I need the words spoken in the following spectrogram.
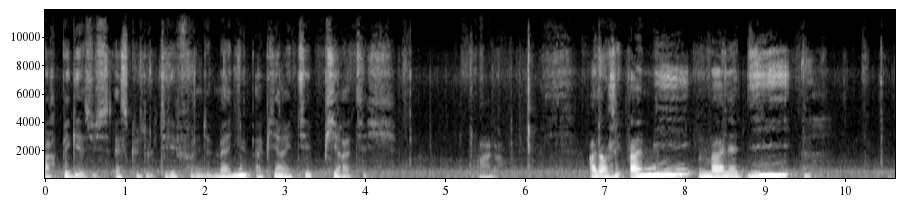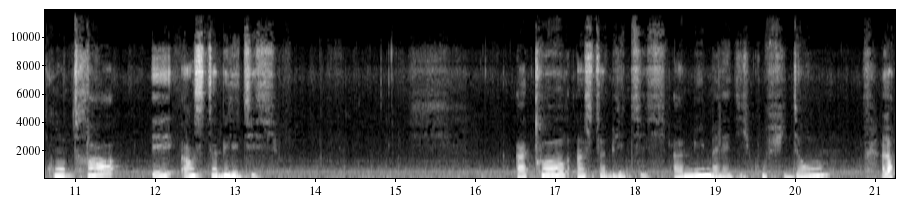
Par Pegasus. Est-ce que le téléphone de Manu a bien été piraté? Voilà. Alors, j'ai ami, maladie, contrat et instabilité. Accord, instabilité, ami, maladie, confident. Alors,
